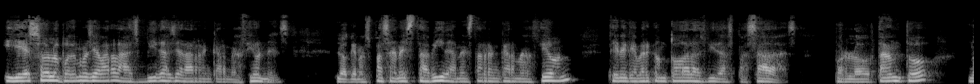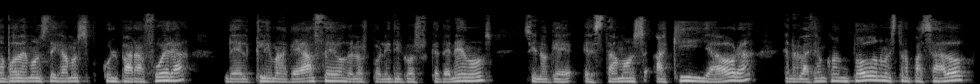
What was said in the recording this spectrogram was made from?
Y eso lo podemos llevar a las vidas y a las reencarnaciones lo que nos pasa en esta vida, en esta reencarnación, tiene que ver con todas las vidas pasadas. Por lo tanto, no podemos, digamos, culpar afuera del clima que hace o de los políticos que tenemos, sino que estamos aquí y ahora en relación con todo nuestro pasado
